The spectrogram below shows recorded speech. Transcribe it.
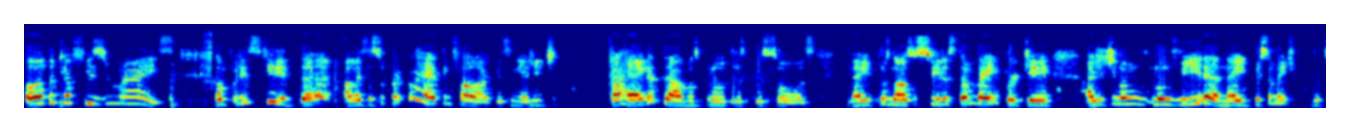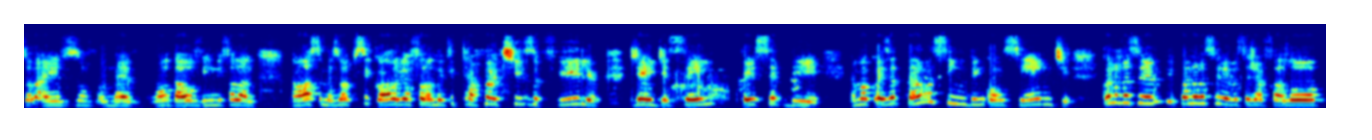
ou do que eu fiz demais. Então, por isso que tá, a Alessa é super correta em falar que assim, a gente carrega traumas para outras pessoas, né? E para os nossos filhos também, porque a gente não, não vira, né? E principalmente aí eles vão, né, vão estar ouvindo e falando, nossa, mas uma psicóloga falando que traumatiza o filho, gente, é sem perceber. É uma coisa tão assim do inconsciente. Quando você, quando você, você já falou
